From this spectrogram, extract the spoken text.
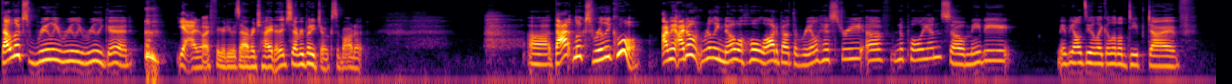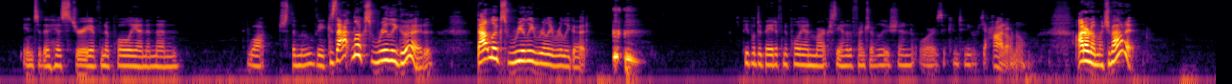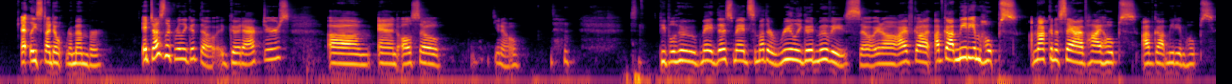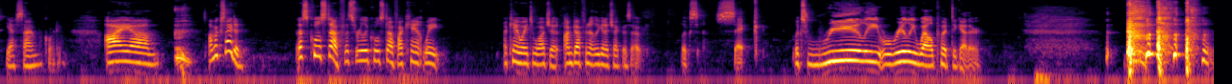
That looks really, really, really good. yeah, I know. I figured he was average height. They just everybody jokes about it. Uh, that looks really cool. I mean, I don't really know a whole lot about the real history of Napoleon, so maybe, maybe I'll do like a little deep dive into the history of Napoleon and then watch the movie because that looks really good. That looks really, really, really good. People debate if Napoleon marks the end of the French Revolution or is it continue? Yeah, I don't know. I don't know much about it. At least I don't remember. It does look really good though. Good actors, um, and also, you know, people who made this made some other really good movies. So you know, I've got I've got medium hopes. I'm not gonna say I have high hopes. I've got medium hopes. Yes, I'm recording. I um, I'm excited. That's cool stuff. That's really cool stuff. I can't wait. I can't wait to watch it. I'm definitely gonna check this out. Looks sick. Looks really, really well put together. oh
